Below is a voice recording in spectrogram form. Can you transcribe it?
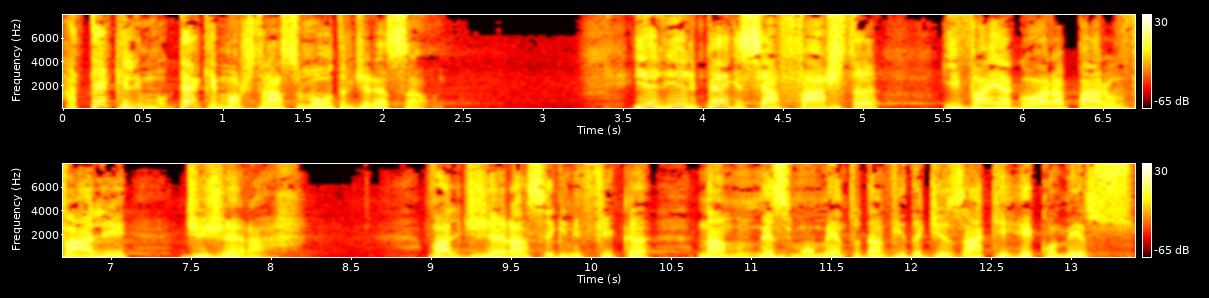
até que ele até que mostrasse uma outra direção. E ali ele pega e se afasta e vai agora para o vale de Gerar. Vale de Gerar significa, na, nesse momento da vida de Isaac, recomeço.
